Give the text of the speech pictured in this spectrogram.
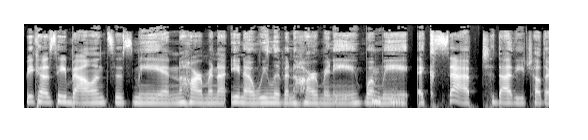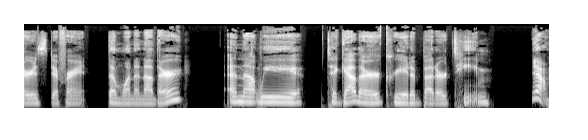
because he balances me and harmony. You know, we live in harmony when mm-hmm. we accept that each other is different than one another and that we together create a better team. Yeah.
